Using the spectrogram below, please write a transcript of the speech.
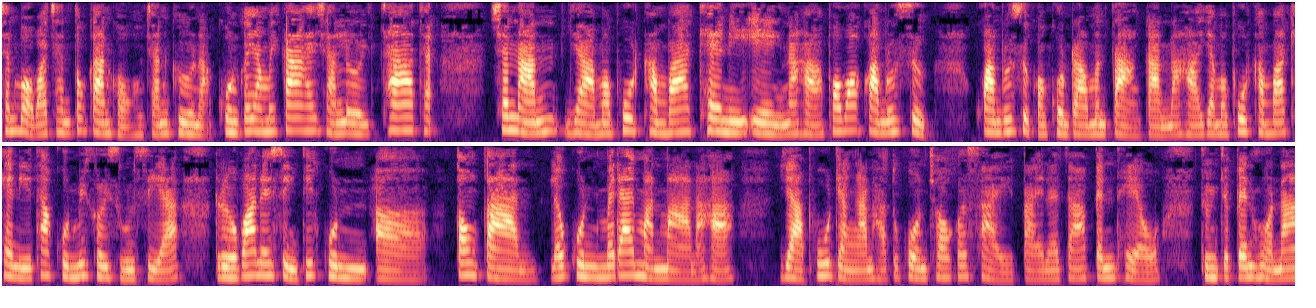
ฉันบอกว่าฉันต้องการของของฉันคืนอะคุณก็ยังไม่กล้าให้ฉันเลยถ้าฉะนั้นอย่ามาพูดคำว่าแค่นี้เองนะคะ เพราะว่าความรู้สึกความรู้สึกของคนเรามันต่างกันนะคะ อย่ามาพูดคำว่าแค่นี้ ถ้าคุณไม่เคยสูญเสีย หรือว่าในสิ่งที่คุณเอ่อต้องการ แล้วคุณไม่ได้มันมานะคะ อย่าพูดอย่างนั้นค่ะทุกคนชอก็ใส่ไปนะจ๊ะเป็นแถว ถึงจะเป็นหัวหน้า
